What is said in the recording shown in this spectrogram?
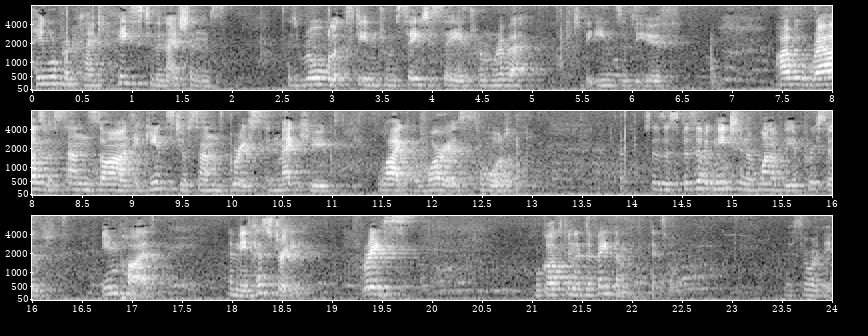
He will proclaim peace to the nations. His rule will extend from sea to sea and from river to the ends of the earth. I will rouse your son Zion against your son's Greece and make you like a warrior's sword. So there's a specific mention of one of the oppressive empires in their history, Greece. Well, God's going to defeat them. That's what they saw in.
